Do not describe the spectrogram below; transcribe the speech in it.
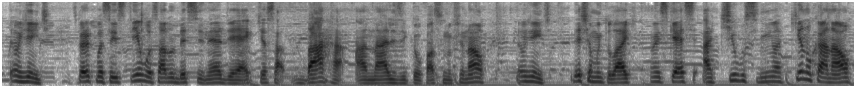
Então, gente, espero que vocês tenham gostado desse Nerd React, essa barra análise que eu faço no final. Então, gente, deixa muito like, não esquece, ativa o sininho aqui no canal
